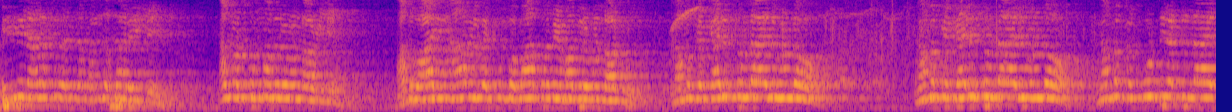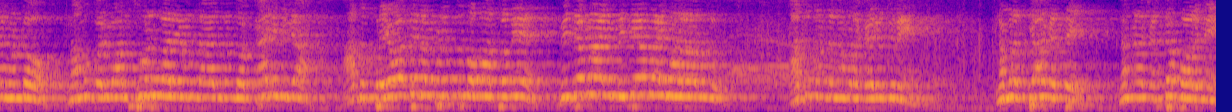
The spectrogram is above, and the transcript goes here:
പിന്നിൽ അടച്ചു വെച്ച പഞ്ചസാരയില്ലേ? അങ്ങോട്ടും മധുരം ഉണ്ടാവില്ല. അത് വാരി നാവിൽ വെക്കുമ്പോൾ മാത്രമേ മധുരം ഉണ്ടാകൂ. നമുക്ക് കരുത്തുണ്ടായത് കൊണ്ടോ? നമുക്ക് കരുത്തുണ്ടായത് കൊണ്ടോ? നമുക്ക് കൂട്ടുകെട്ടുണ്ടായത് കൊണ്ടോ? നമുക്ക് ഒരുപാട് സുഹൃത്താലയം ഉണ്ടായത് കാര്യമില്ല. അത് പ്രയോജനപ്പെടുത്തുമ്പോൾ മാത്രമേ വിജയമായി വിജയമായി മാറാറുള്ളൂ. അതുകൊണ്ട് നമ്മുടെ കരുത്തിനെ നമ്മുടെ ത്യാഗത്തെ നമ്മുടെ കഷ്ടപ്പാടിനെ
